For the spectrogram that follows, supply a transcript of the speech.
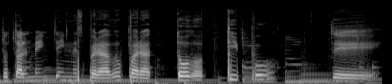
totalmente inesperado para todo tipo de,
